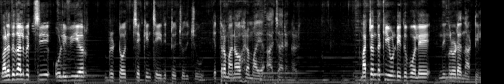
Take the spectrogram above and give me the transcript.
വലതുകാൽ വെച്ച് ഒളിവിയർ ബ്രിട്ടോ ചെക്ക് ഇൻ ചെയ്തിട്ട് ചോദിച്ചു എത്ര മനോഹരമായ ആചാരങ്ങൾ. മറ്റെന്തൊക്കെയുണ്ട് ഇതുപോലെ നിങ്ങളുടെ നാട്ടിൽ?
